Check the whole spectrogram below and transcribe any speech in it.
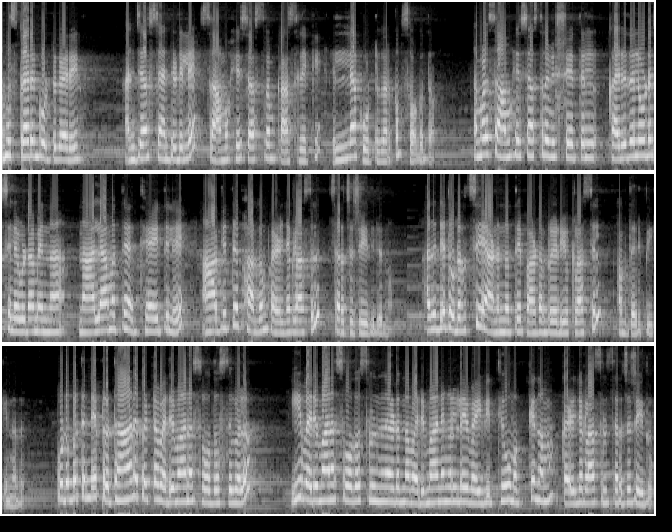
നമസ്കാരം കൂട്ടുകാരെ. അഞ്ചാം സ്റ്റാൻഡേർഡിലെ സാമൂഹ്യശാസ്ത്രം ക്ലാസ്സിലേക്ക് എല്ലാ കൂട്ടുകാർക്കും സ്വാഗതം. നമ്മൾ സാമൂഹ്യശാസ്ത്ര വിഷയത്തിൽ കരുതലോടെ ചെലവിടാമെന്ന നാലാമത്തെ അധ്യായത്തിലെ ആദ്യത്തെ ഭാഗം കഴിഞ്ഞ ക്ലാസ്സിൽ ചർച്ച ചെയ്തിരുന്നു. അതിന്റെ തുടർച്ചയാണ് ഇന്നത്തെ പാഠം റേഡിയോ ക്ലാസ്സിൽ അവതരിപ്പിക്കുന്നത്. കുടുംബത്തിന്റെ പ്രധാനപ്പെട്ട വരുമാന സ്രോതസ്സുകൾ ഈ വരുമാന സ്രോതസ്സിൽ നേടുന്ന വരുമാനങ്ങളുടെ വൈവിധ്യവും ഒക്കെ നാം കഴിഞ്ഞ ക്ലാസ്സിൽ ചർച്ച ചെയ്തു.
